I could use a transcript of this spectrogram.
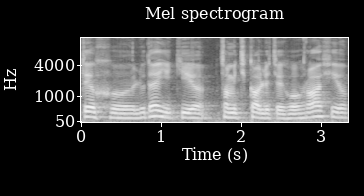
тих е, людей, які саме цікавляться географією,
